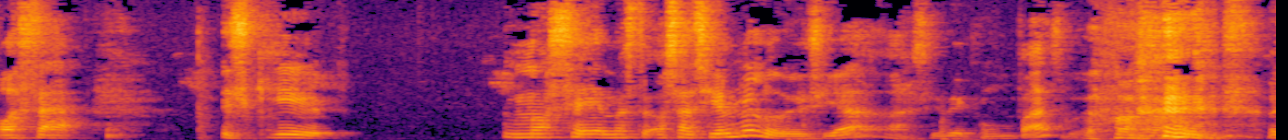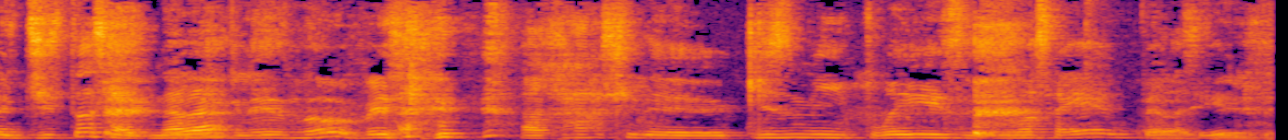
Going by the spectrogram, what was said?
O sea, es que. No sé, no sé, o sea, si él me lo decía así de compas, el chiste, o sea, nada, En inglés, ¿no? ¿Ves? ajá, así de kiss me, please, no sé, un pedo Ah, así. sí, sí.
